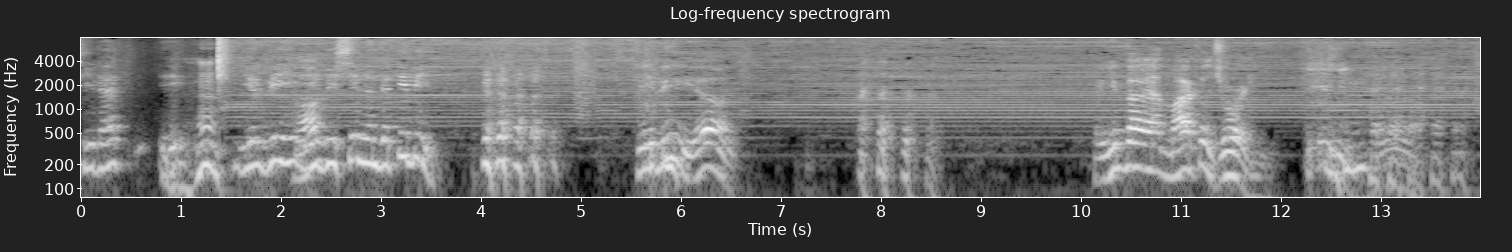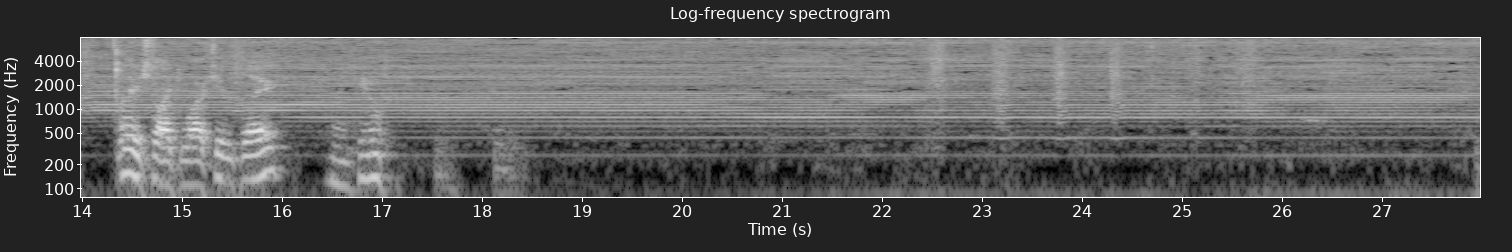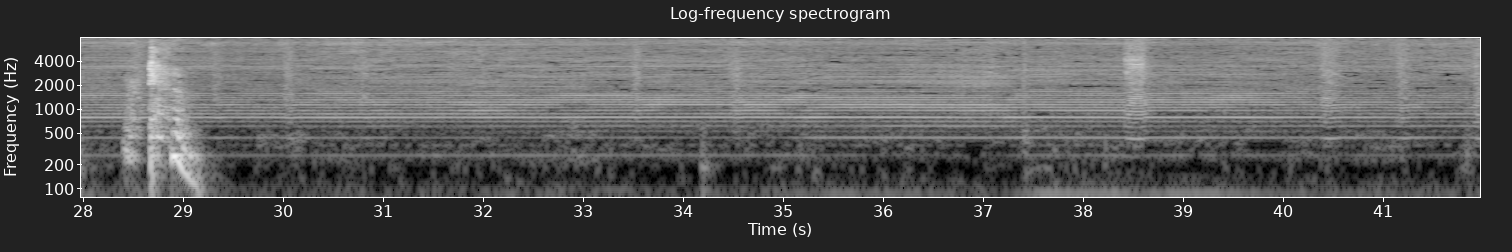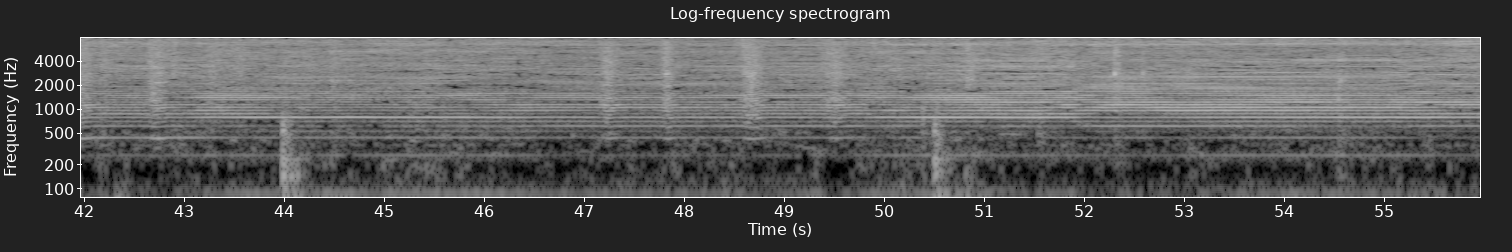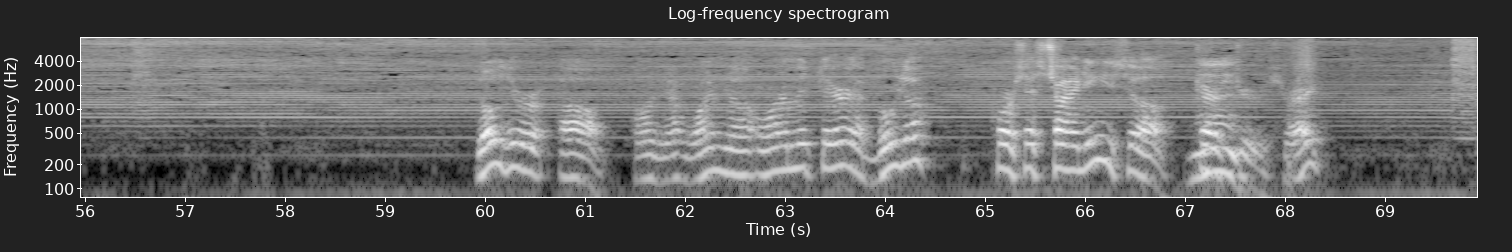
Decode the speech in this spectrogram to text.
See that? He- Mhm. You'll be you'll be seen on the TV. TV, yeah. You've got that Michael Jordan. I used to like to watch him play. Thank you. Those are uh, on that one uh, ornament there, that Buddha. Of course, that's Chinese uh, Mm. characters, right?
